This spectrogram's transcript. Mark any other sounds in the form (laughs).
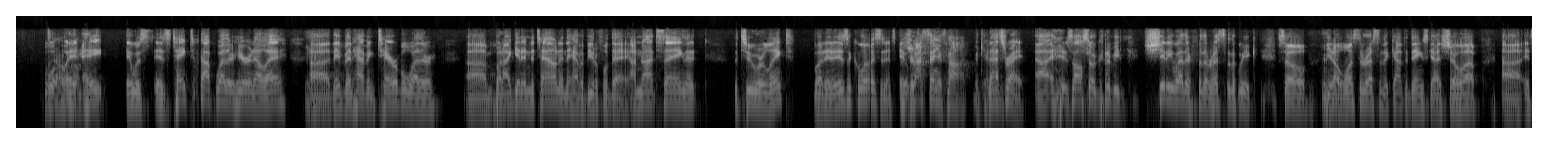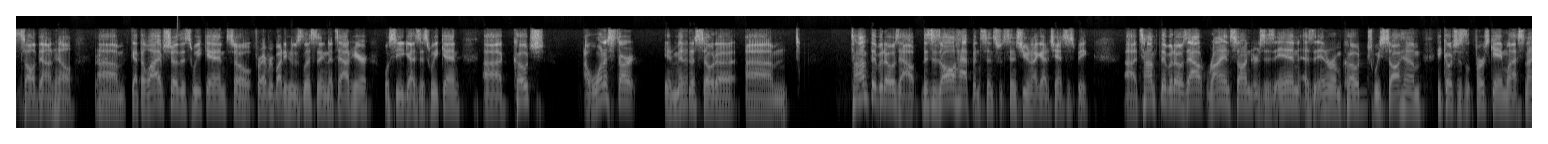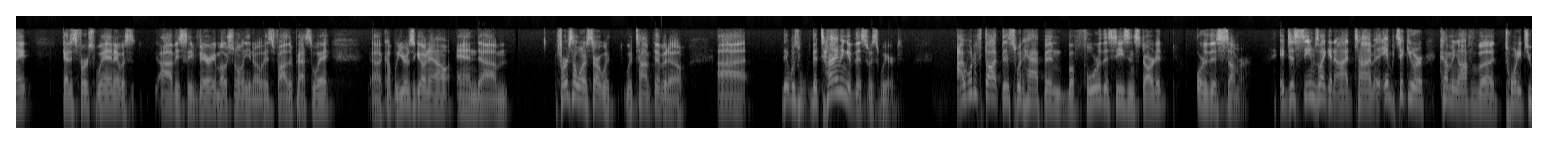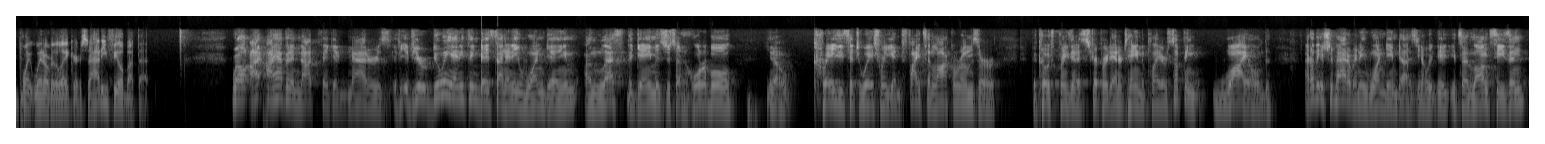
Well, So, hey- um, hey, it was it's tank top weather here in LA. Yeah. Uh, they've been having terrible weather, um, but I get into town and they have a beautiful day. I'm not saying that the two are linked, but it is a coincidence. It- you're not saying it's not the case. That's right. Uh, (laughs) it's also going to be shitty weather for the rest of the week. So, you know, once the rest of the Count the Dings guys show up, uh, it's all downhill. Um, got the live show this weekend. So, for everybody who's listening that's out here, we'll see you guys this weekend. Uh, Coach, I want to start in Minnesota. Um, Tom Thibodeau is out. This has all happened since since you and I got a chance to speak. Uh, Tom Thibodeau is out. Ryan Saunders is in as the interim coach. We saw him. He coached his first game last night. Got his first win. It was obviously very emotional. You know, his father passed away uh, a couple years ago now. And um, first, I want to start with with Tom Thibodeau. Uh, it was the timing of this was weird. I would have thought this would happen before the season started or this summer. It just seems like an odd time, in particular, coming off of a 22 point win over the Lakers. How do you feel about that? Well, I, I happen to not think it matters if, if you're doing anything based on any one game, unless the game is just a horrible, you know, crazy situation where you're getting fights in locker rooms or the coach brings in a stripper to entertain the players, something wild. I don't think it should matter what any one game does. You know, it- it's a long season,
